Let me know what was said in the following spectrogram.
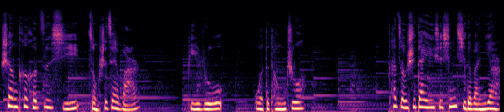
上课和自习总是在玩儿。比如我的同桌，他总是带一些新奇的玩意儿。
